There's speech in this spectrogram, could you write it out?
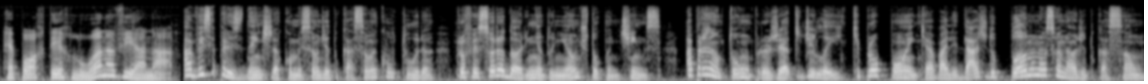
Repórter Luana Viana. A vice-presidente da Comissão de Educação e Cultura, professora Dorinha do União de Tocantins, apresentou um projeto de lei que propõe propõe que a validade do Plano Nacional de Educação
